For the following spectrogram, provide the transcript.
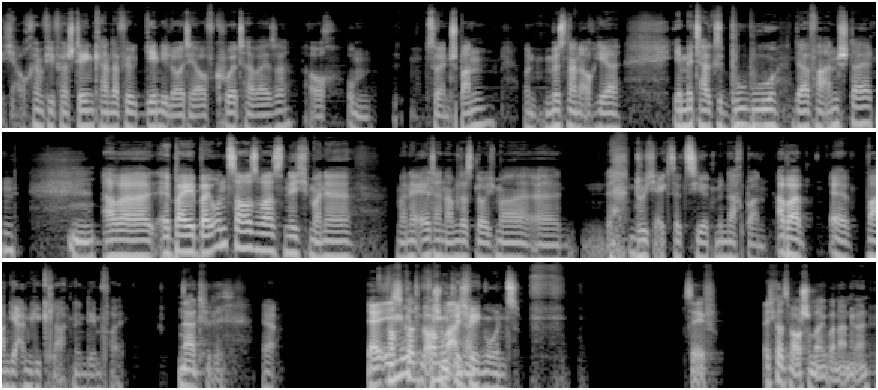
ich auch irgendwie verstehen kann, dafür gehen die Leute ja auf Kur teilweise, auch um zu entspannen und müssen dann auch ihr, ihr Mittagsbubu da veranstalten. Mhm. Aber äh, bei, bei uns zu Hause war es nicht. Meine, meine Eltern haben das, glaube ich, mal äh, durchexerziert mit Nachbarn. Aber äh, waren die Angeklagten in dem Fall. Natürlich. Ja. Ja, ich Vermut, konnte mir auch schon mal anhören. wegen uns. Safe. Ich konnte es mir auch schon mal irgendwann anhören.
